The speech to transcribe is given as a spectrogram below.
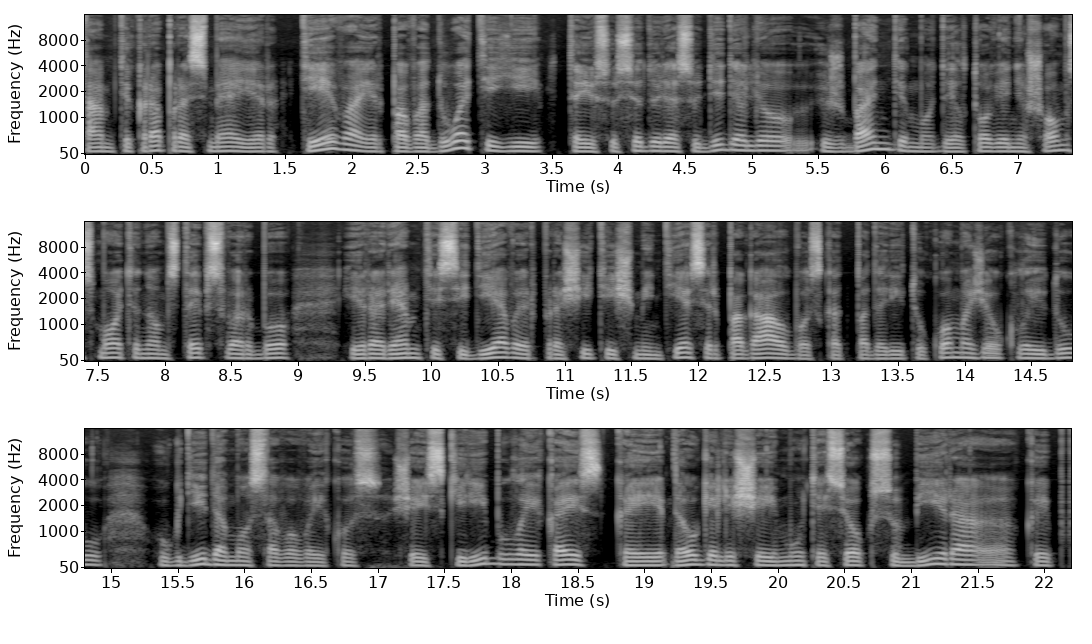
tam tikrą prasme ir tėvą ir pavaduoti jį. Tai susiduria su dideliu išbandymu, dėl to vienišoms motinoms taip svarbu yra remtis į Dievą ir prašyti išminties ir pagalbos, kad padarytų kuo mažiau klaidų, ugdydamos savo vaikus šiais skirybų laikais, kai daugelis šeimų tiesiog subyra kaip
